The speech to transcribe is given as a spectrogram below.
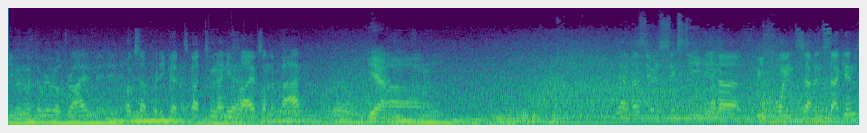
even with the rear-wheel drive, it, it hooks up pretty good. It's got 295s on the back. Yeah. Um, yeah, does zero to 60 in uh, 3.7 seconds.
